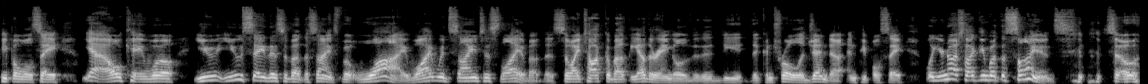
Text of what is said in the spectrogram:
people will say, "Yeah, okay, well, you you say this about the science, but why? Why would scientists lie about this?" So I talk about the other angle of the the, the control agenda, and people say, "Well, you're not talking about the science." so,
